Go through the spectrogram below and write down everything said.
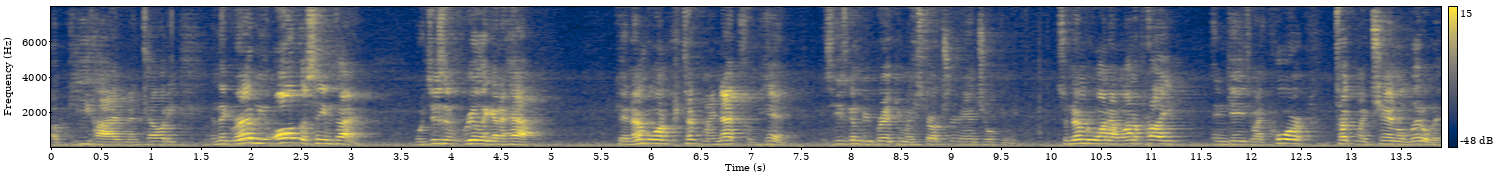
a beehive mentality and they grab me all at the same time, which isn't really going to happen. Okay, number one, protect my neck from him because he's going to be breaking my structure and choking me. So number one, I want to probably engage my core, tuck my chin a little bit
